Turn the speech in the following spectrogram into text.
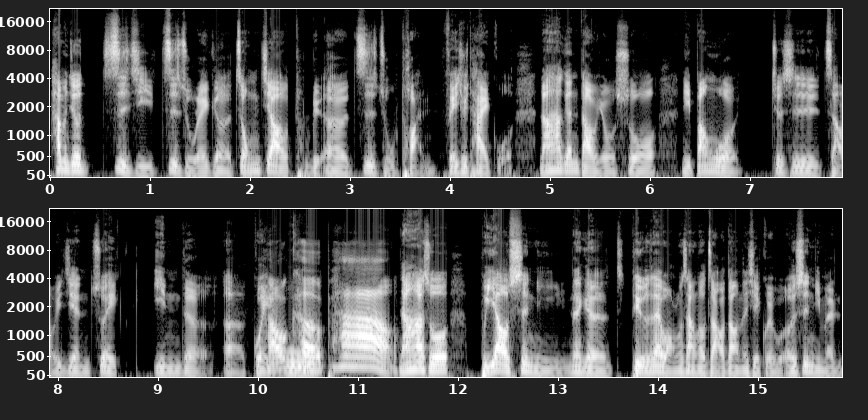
他们就自己自组了一个宗教呃自主团飞去泰国，然后他跟导游说：“你帮我就是找一间最阴的呃鬼屋，好可怕。”然后他说。不要是你那个，譬如在网络上都找到那些鬼屋，而是你们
